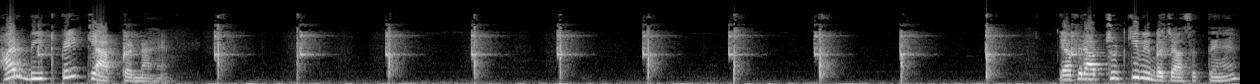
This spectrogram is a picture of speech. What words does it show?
हर बीट पे क्लैप करना है। या फिर आप चुटकी भी बचा सकते हैं।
